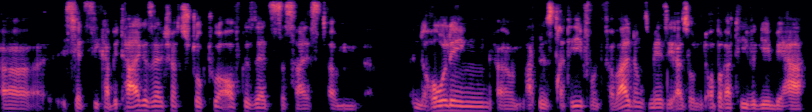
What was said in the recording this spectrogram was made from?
äh, ist jetzt die Kapitalgesellschaftsstruktur aufgesetzt. Das heißt, in der Holding, ähm, administrativ und verwaltungsmäßig, also eine operative GmbH.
